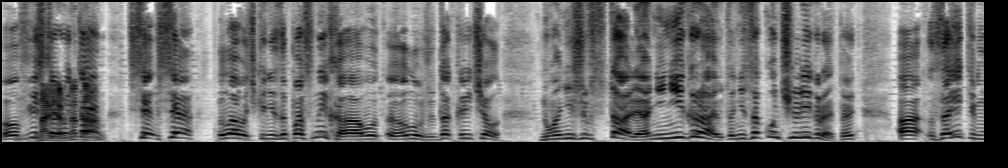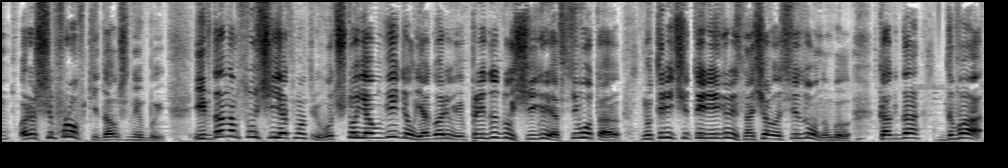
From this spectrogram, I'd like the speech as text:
Э, Весь Наверное, второй да. тайм вся, вся лавочка не запасных, а вот э, ложа так кричала. Ну они же встали, они не играют, они закончили играть. понимаете? А за этим расшифровки должны быть. И в данном случае я смотрю, вот что я увидел, я говорю, в предыдущей игре, а всего-то, ну, 3-4 игры с начала сезона было, когда два...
